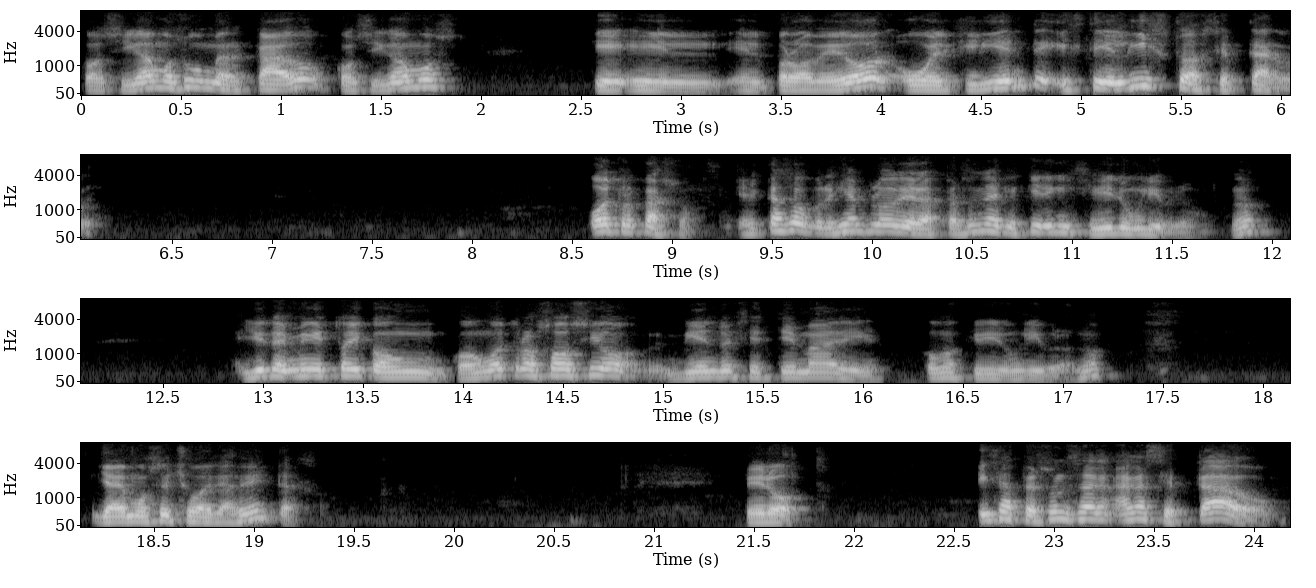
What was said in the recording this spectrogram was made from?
consigamos un mercado, consigamos que el, proveedor o el cliente esté listo a aceptarlo. Otro caso, el caso, por ejemplo, de las personas que quieren escribir un libro, ¿no? Yo también estoy con, con otro socio viendo ese tema de cómo escribir un libro, ¿no? Ya hemos hecho varias ventas. Pero esas personas han, aceptado,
